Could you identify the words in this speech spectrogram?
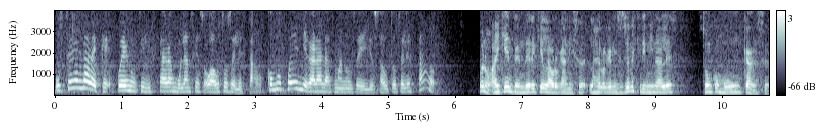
usted habla de que pueden utilizar ambulancias o autos del Estado. ¿Cómo pueden llegar a las manos de ellos autos del Estado? Bueno, hay que entender que las organizaciones criminales son como un cáncer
